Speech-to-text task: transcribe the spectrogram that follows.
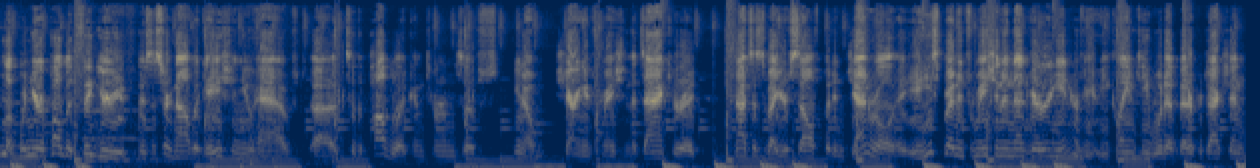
look, when you're a public figure, there's a certain obligation you have uh, to the public in terms of you know sharing information that's accurate, not just about yourself, but in general. He spread information in that very interview. He claimed he would have better protection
